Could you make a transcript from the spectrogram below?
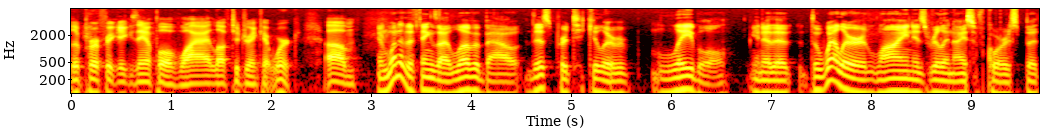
the perfect example of why i love to drink at work um, And one of the things I love about this particular label, you know, the the Weller line is really nice, of course, but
